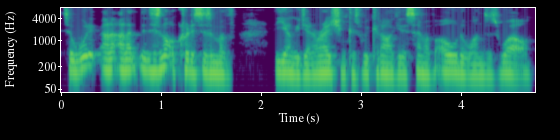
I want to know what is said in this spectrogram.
So, would it, and, and there's not a criticism of the younger generation because we could argue the same of older ones as well.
